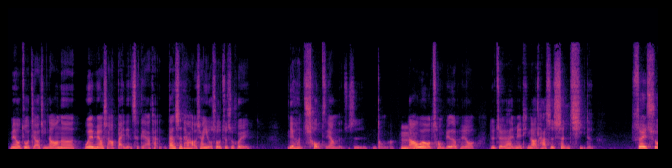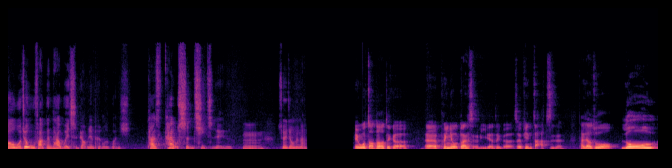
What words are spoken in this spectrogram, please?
没有做交集。然后呢，我也没有想要摆脸色给他看，但是他好像有时候就是会脸很臭这样的，就是你懂吗？然后我有从别的朋友的嘴巴里面听到他是生气的，所以说我就无法跟他维持表面朋友的关系。他他有生气之类的，嗯，所以就没办法。哎、我找到这个呃朋友断舍离的这个这篇杂志了，它叫做 Low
